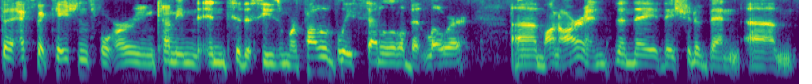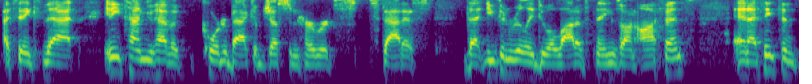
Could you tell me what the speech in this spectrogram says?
the expectations for Oregon coming into the season were probably set a little bit lower um, on our end than they they should have been. Um, I think that anytime you have a quarterback of Justin Herbert's status, that you can really do a lot of things on offense. And I think that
